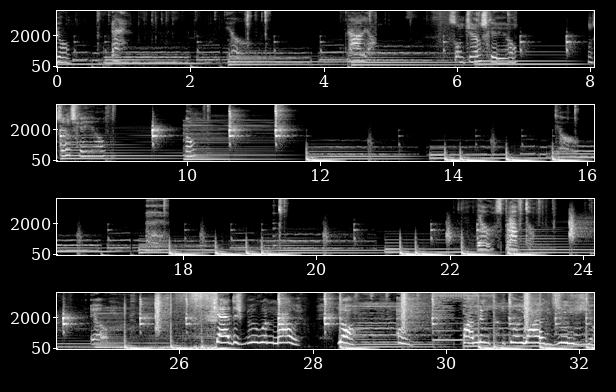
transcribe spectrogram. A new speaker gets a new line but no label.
jo.
Jo. Ja, ja.
Są ciężkie, jo. Są ciężkie, jo. No. Jo.
Jo, spraw to.
Jo. Kiedyś byłem mały. Jo. Pamiętam to jak dziś, jo.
